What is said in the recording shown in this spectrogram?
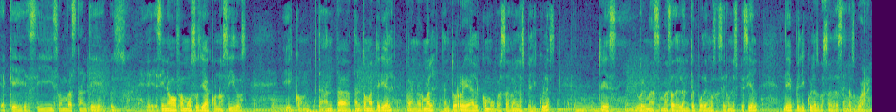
ya que sí son bastante, pues, eh, si no famosos, ya conocidos y con tanta, tanto material paranormal, tanto real como basado en las películas. Entonces, igual más, más adelante podemos hacer un especial de películas basadas en los Warren.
